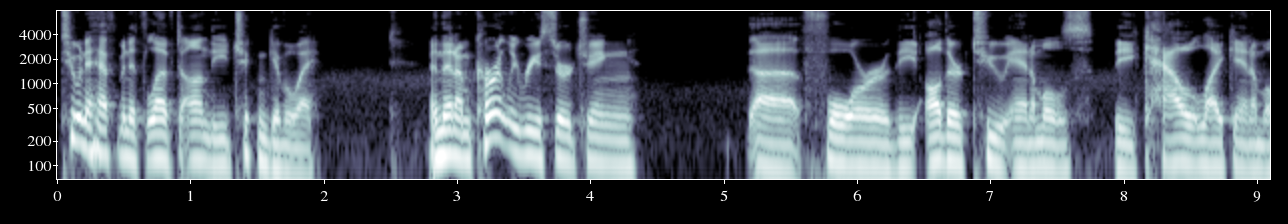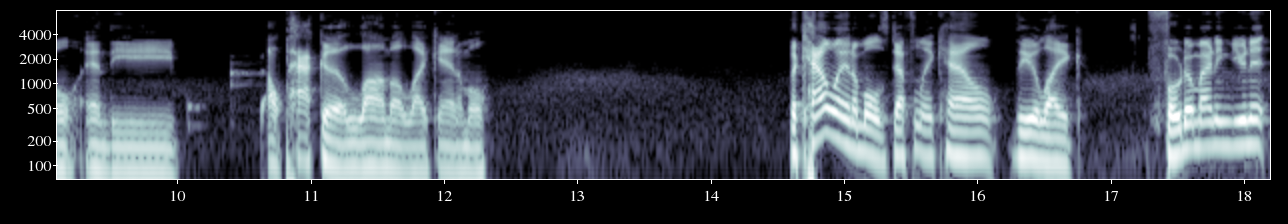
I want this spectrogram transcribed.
two and a half minutes left on the chicken giveaway. And then I'm currently researching uh, for the other two animals, the cow-like animal and the alpaca llama-like animal. The cow animal is definitely a cow. The like photo mining unit,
